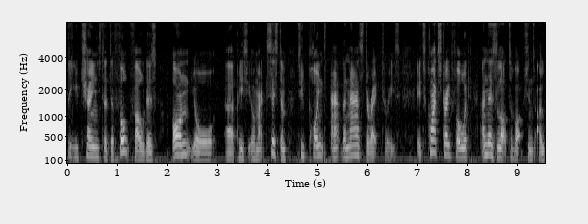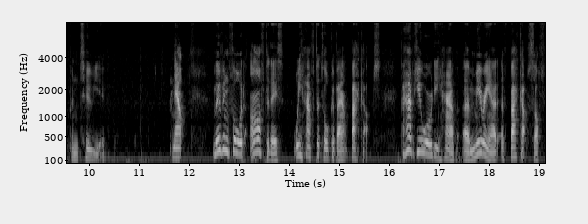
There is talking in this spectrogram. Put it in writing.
that you change the default folders on your uh, PC or Mac system to point at the NAS directories. It's quite straightforward and there's lots of options open to you. Now, moving forward after this, we have to talk about backups. Perhaps you already have a myriad of backup, soft,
